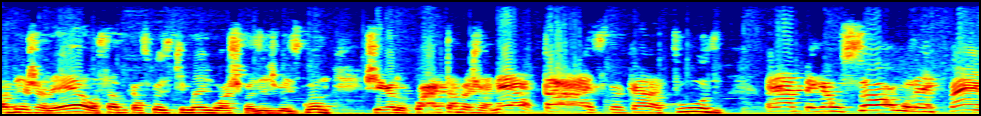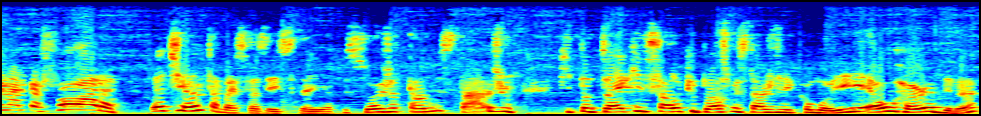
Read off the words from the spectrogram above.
abre a janela, sabe aquelas coisas que mãe gosta de fazer de vez em quando? Chega no quarto, abre a janela, tá, escancara tudo. Ah, pegar o sol, moleque, vai lá pra fora. Não adianta mais fazer isso daí. A pessoa já tá no estágio que tanto é que eles falam que o próximo estágio de Hikomori é o herb, né?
